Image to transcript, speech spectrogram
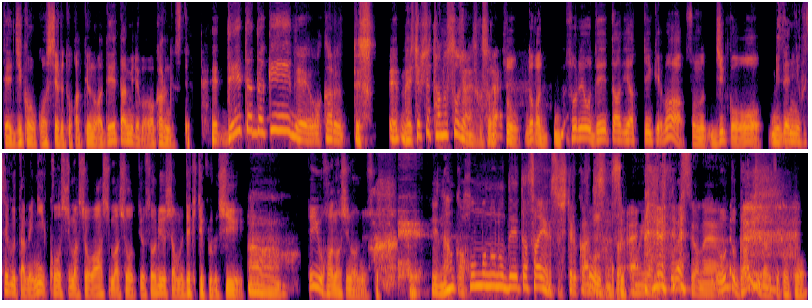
て事故を起こしてるとかっていうのがデータ見ればわかるんですって。え、データだけでわかるってす、え、めちゃくちゃ楽しそうじゃないですか、それ。そう。だから、それをデータでやっていけば、その事故を未然に防ぐためにこうしましょう、ああしましょうっていうソリューションもできてくるし、うん。っていう話なんですよ。え、なんか本物のデータサイエンスしてる感じですね、それ。本当ですよね。本当ガチなんですよ、ここ。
